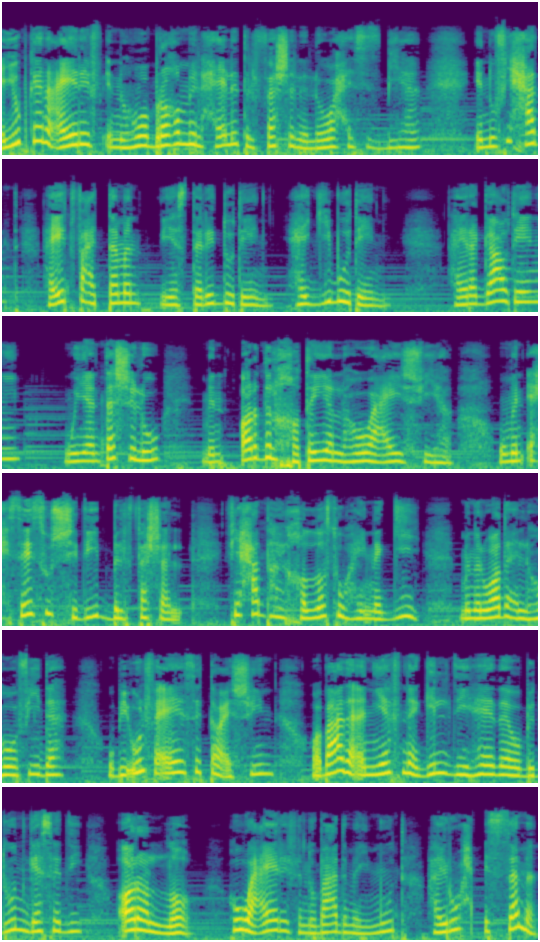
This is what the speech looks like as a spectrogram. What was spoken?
أيوب كان عارف إن هو برغم حالة الفشل اللي هو حاسس بيها إنه في حد هيدفع التمن ويسترده تاني هيجيبه تاني هيرجعه تاني وينتشلوا من أرض الخطية اللي هو عايش فيها ومن إحساسه الشديد بالفشل. في حد هيخلصه وهينجيه من الوضع اللي هو فيه ده. وبيقول في آية 26 وبعد أن يفنى جلدي هذا وبدون جسدي أرى الله. هو عارف إنه بعد ما يموت هيروح السماء.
